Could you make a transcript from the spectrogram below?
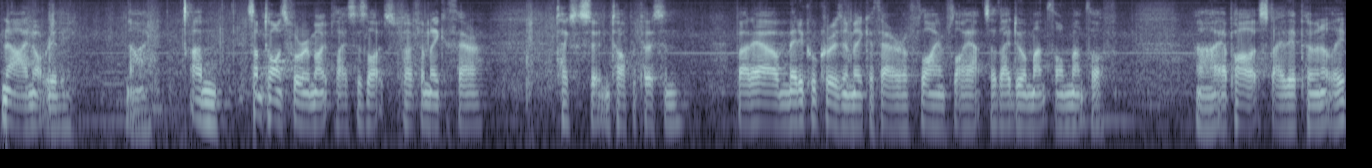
No, not really. No. Um, sometimes for remote places like for Meekatharra, takes a certain type of person. But our medical crews in Meekatharra fly in, fly out, so they do a month on, month off. Uh, our pilots stay there permanently,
